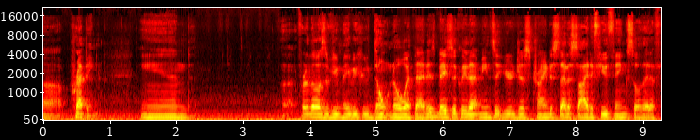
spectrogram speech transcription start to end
uh, prepping. And uh, for those of you maybe who don't know what that is, basically that means that you're just trying to set aside a few things so that if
